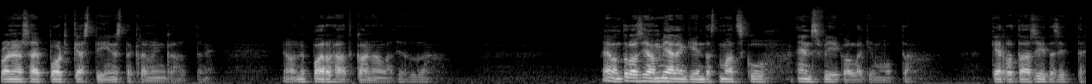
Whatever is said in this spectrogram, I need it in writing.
Runners High podcastin Instagramin kautta. Niin ne on ne parhaat kanavat. Ja tota, meillä on tulossa ihan mielenkiintoista matskua ensi viikollakin, mutta kerrotaan siitä sitten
